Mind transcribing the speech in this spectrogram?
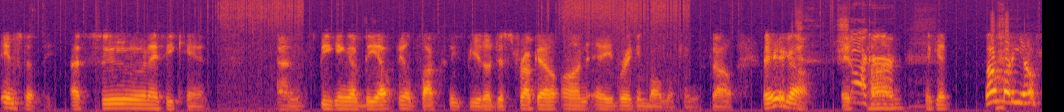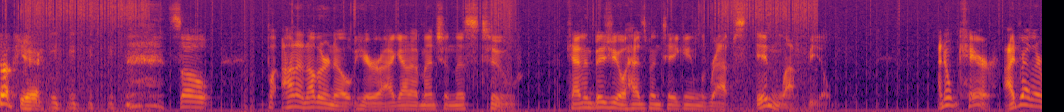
instantly, as soon as he can. And speaking of the outfield, Socrates Brito just struck out on a breaking ball looking. So there you go. It's Shocker. time to get somebody else up here. So, but on another note here, I gotta mention this too. Cavan Biggio has been taking reps in left field. I don't care. I'd rather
